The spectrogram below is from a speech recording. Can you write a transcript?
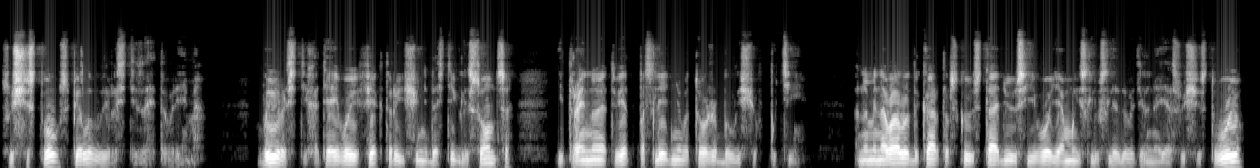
Существо успело вырасти за это время. Вырасти, хотя его эффекторы еще не достигли Солнца, и тройной ответ последнего тоже был еще в пути. Оно миновало декартовскую стадию с его «я мыслю», следовательно, «я существую»,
